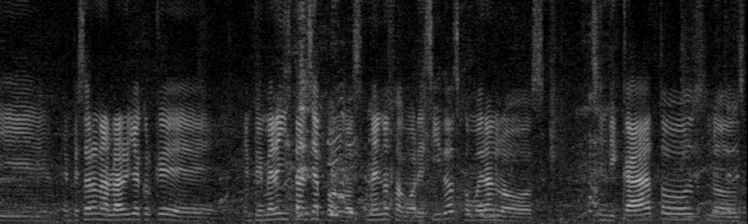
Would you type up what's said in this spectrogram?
y empezaron a hablar yo creo que en primera instancia por los menos favorecidos, como eran los sindicatos, los,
